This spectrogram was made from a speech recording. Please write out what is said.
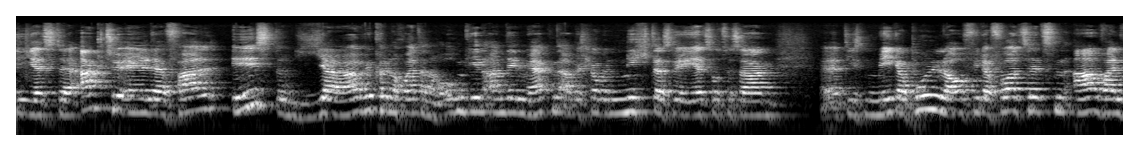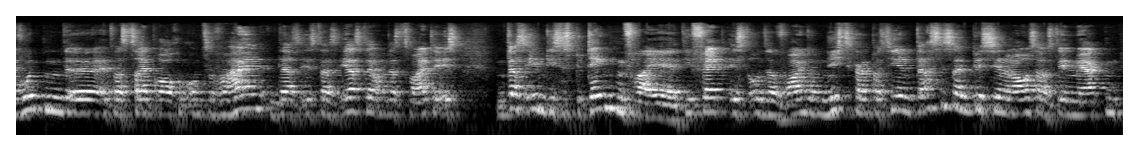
die jetzt aktuell der Fall ist. Und ja, wir können noch weiter nach oben gehen an den Märkten, aber ich glaube nicht, dass wir jetzt sozusagen äh, diesen mega Bullenlauf wieder fortsetzen. A, weil Wunden äh, etwas Zeit brauchen, um zu verheilen. Das ist das Erste. Und das Zweite ist, dass eben dieses Bedenkenfreie, die Fed ist unser Freund und nichts kann passieren, das ist ein bisschen raus aus den Märkten.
